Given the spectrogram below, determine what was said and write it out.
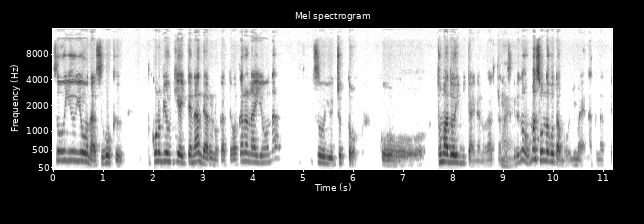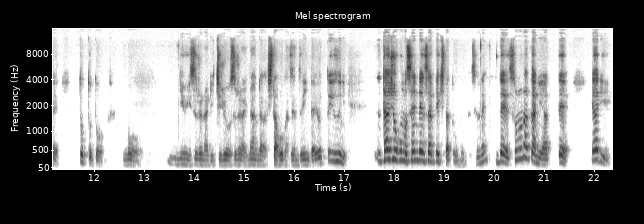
そういうようなすごく、この病気が一体何であるのかってわからないような、そういうちょっと、こう、戸惑いみたいなのがあったんですけれども、はい、まあそんなことはもう今やなくなって、とっとともう入院するなり治療するなり何らした方が全然いいんだよっていうふうに対処法も洗練されてきたと思うんですよね。で、その中にあって、やはり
